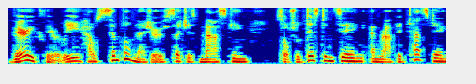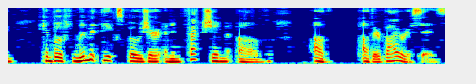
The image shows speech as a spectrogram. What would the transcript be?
very clearly how simple measures such as masking social distancing, and rapid testing can both limit the exposure and infection of, of other viruses,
